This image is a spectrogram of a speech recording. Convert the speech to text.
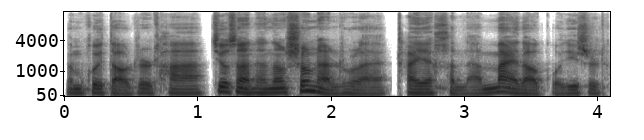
那么会导致它，就算它能生产出来，它也很难卖到国际市场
